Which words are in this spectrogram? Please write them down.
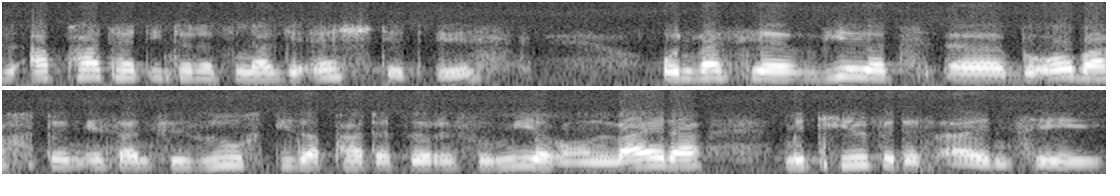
dass Apartheid international geächtet ist und was wir, jetzt äh, beobachten, ist ein Versuch, dieser Apartheid zu reformieren und leider mit Hilfe des ANC.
